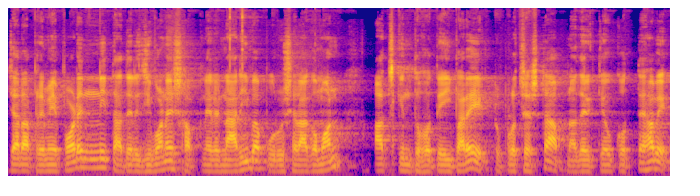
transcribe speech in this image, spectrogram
যারা প্রেমে পড়েননি, তাদের জীবনে স্বপ্নের নারী বা পুরুষের আগমন আজ কিন্তু হতেই পারে। একটু প্রচেষ্টা আপনাদেরকেও করতে হবে।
